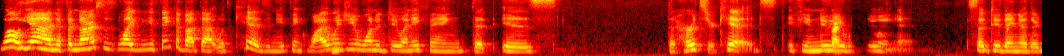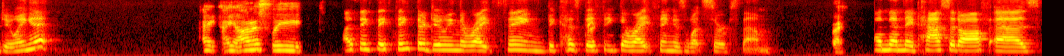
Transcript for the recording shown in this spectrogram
Well, yeah, and if a narcissist, like you think about that with kids, and you think, why would you want to do anything that is that hurts your kids if you knew Right. you were doing it? So, do they know they're doing it? I, I honestly, I think they think they're doing the right thing because they think the right thing is what serves them. Right. And then they pass it off as,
